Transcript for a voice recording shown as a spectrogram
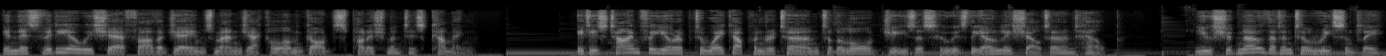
In this video we share Father James Manjackal on God's punishment is coming. It is time for Europe to wake up and return to the Lord Jesus who is the only shelter and help. You should know that until recently,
